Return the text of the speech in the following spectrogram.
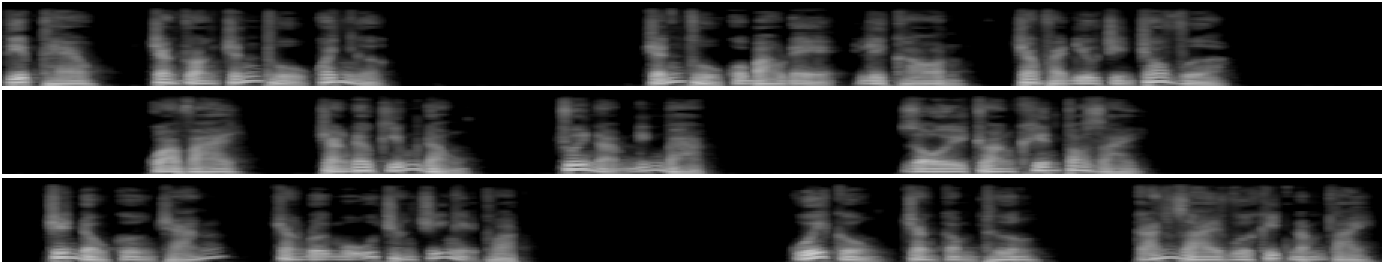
Tiếp theo, chàng choang chấn thủ quanh ngược. Chấn thủ của bào đệ Lycaon chàng phải điều chỉnh cho vừa. Qua vai, chàng đeo kiếm đồng, chuôi nạm đính bạc. Rồi choàng khiên to dài. Trên đầu cường tráng, chàng đội mũ trang trí nghệ thuật. Cuối cùng chàng cầm thương, cán dài vừa khít nắm tay.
